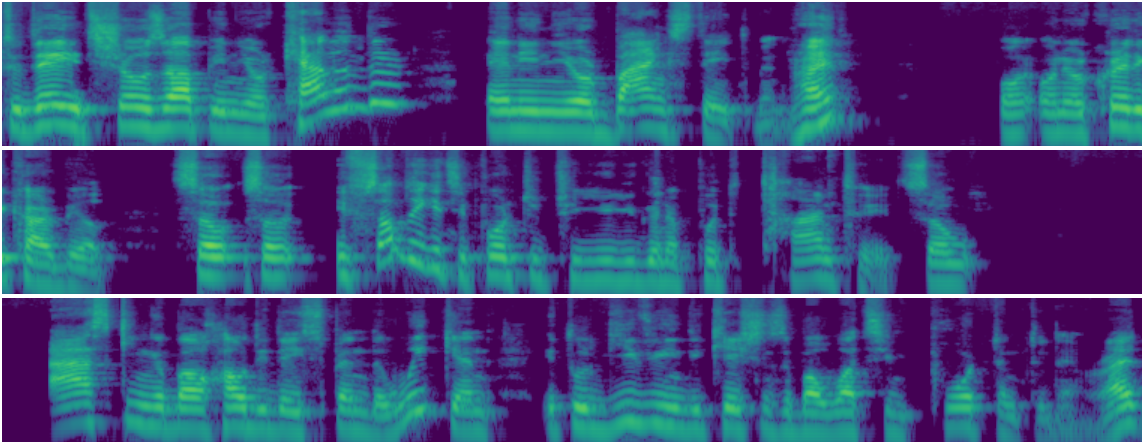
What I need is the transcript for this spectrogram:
today it shows up in your calendar and in your bank statement, right? Or on your credit card bill. So, so if something is important to you, you're gonna put time to it. So, asking about how did they spend the weekend, it will give you indications about what's important to them, right?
